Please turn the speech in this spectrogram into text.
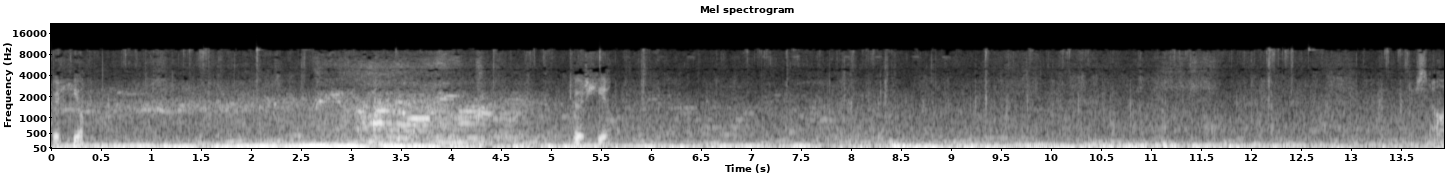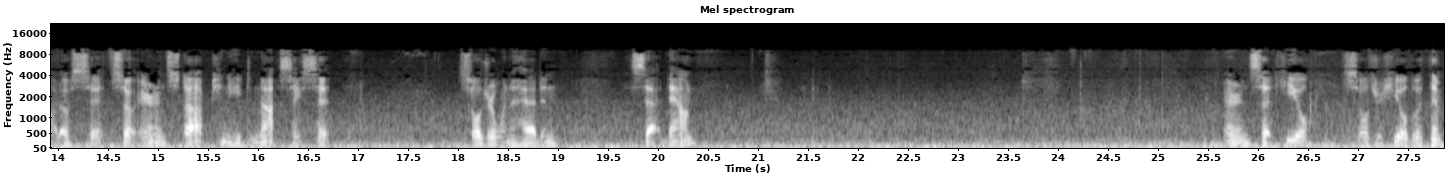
Good heel. Good heel. There's an auto sit, so Aaron stopped and he did not say sit. Soldier went ahead and sat down. Aaron said heel. Soldier heeled with him.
